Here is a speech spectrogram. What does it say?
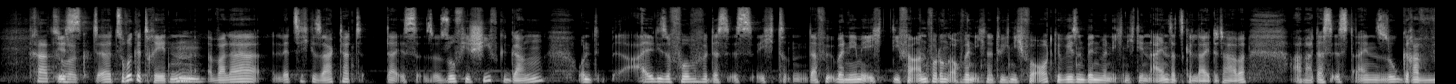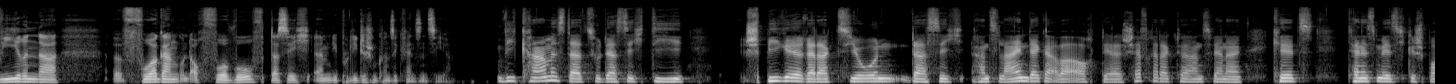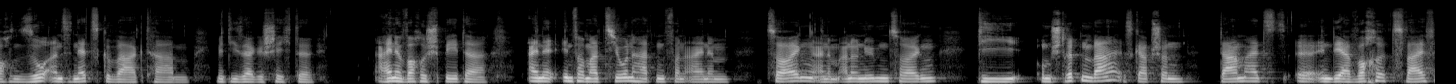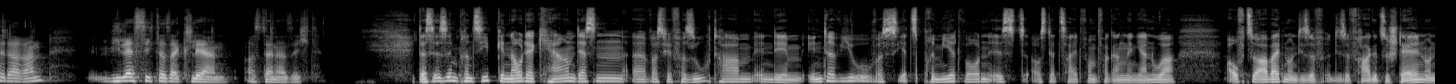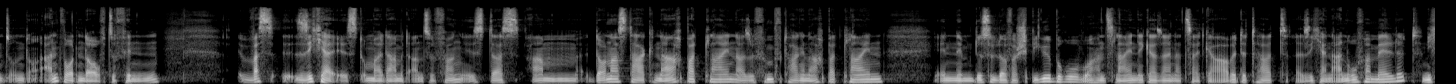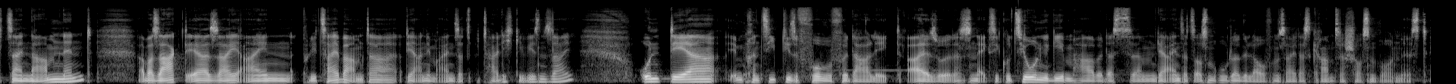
zurück. ist äh, zurückgetreten, mhm. weil er letztlich gesagt hat, da ist so viel schiefgegangen und all diese Vorwürfe, das ist ich dafür übernehme ich die Verantwortung, auch wenn ich natürlich nicht vor Ort gewesen bin, wenn ich nicht den Einsatz geleitet habe, aber das ist ein so gravierender äh, Vorgang und auch Vorwurf, dass ich ähm, die politischen Konsequenzen ziehe. Wie kam es dazu, dass sich die Spiegelredaktion, dass sich Hans Leindecker, aber auch der Chefredakteur Hans-Werner Kilz tennismäßig gesprochen so ans Netz gewagt haben mit dieser Geschichte. Eine Woche später eine Information hatten von einem Zeugen, einem anonymen Zeugen, die umstritten war. Es gab schon damals äh, in der Woche Zweifel daran. Wie lässt sich das erklären aus deiner Sicht? Das ist im Prinzip genau der Kern dessen, äh, was wir versucht haben in dem Interview, was jetzt prämiert worden ist, aus der Zeit vom vergangenen Januar aufzuarbeiten und diese, diese Frage zu stellen und, und Antworten darauf zu finden. Was sicher ist, um mal damit anzufangen, ist, dass am Donnerstag nach Bad Klein, also fünf Tage nach Bad Klein, in dem Düsseldorfer Spiegelbüro, wo Hans Leindecker seinerzeit gearbeitet hat, sich ein Anrufer meldet, nicht seinen Namen nennt, aber sagt, er sei ein Polizeibeamter, der an dem Einsatz beteiligt gewesen sei und der im Prinzip diese Vorwürfe darlegt. Also, dass es eine Exekution gegeben habe, dass ähm, der Einsatz aus dem Ruder gelaufen sei, dass Grams erschossen worden ist.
